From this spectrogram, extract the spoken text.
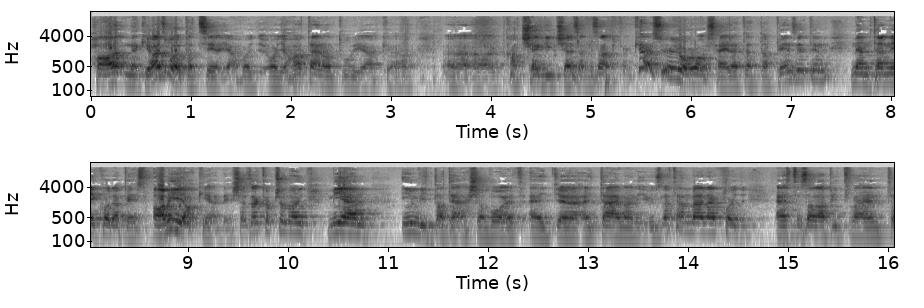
ha neki az volt a célja, hogy, hogy a határon túliakat segítse ezen az alapon keresztül, jó rossz helyre tette a pénzét, én nem tennék oda pénzt. Ami a kérdés ezzel kapcsolatban, hogy milyen invitatása volt egy, egy tájváni üzletembernek, hogy ezt az alapítványt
